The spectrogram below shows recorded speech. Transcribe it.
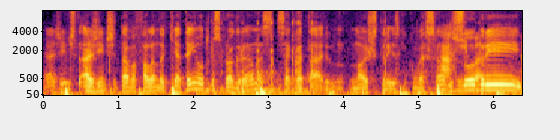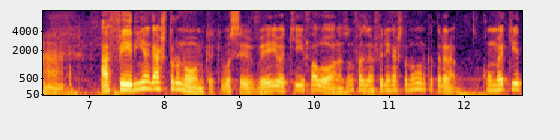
A gente a gente estava falando aqui até em outros programas, secretário, nós três aqui conversando Arriba. sobre ah a feirinha gastronômica, que você veio aqui e falou, ó, nós vamos fazer uma feirinha gastronômica, tarará. como é que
